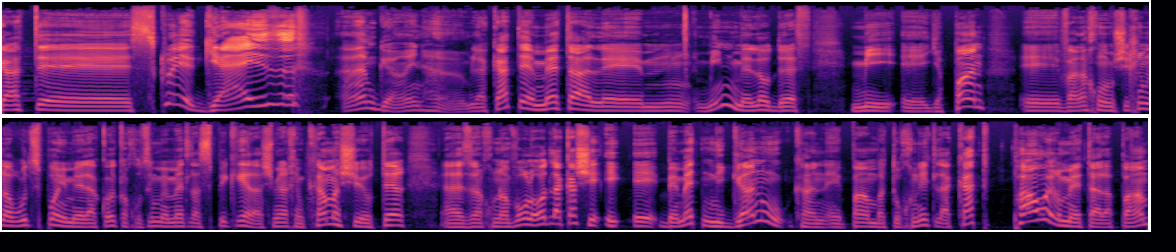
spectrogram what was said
להקת סקרי Gyze. I'm going home. להקת אה, מטאל, אה, מין melodeath מיפן, אה, ואנחנו ממשיכים לרוץ פה עם אה, להקות, אנחנו רוצים באמת להספיק אה, להשמיע לכם כמה שיותר, אז אנחנו נעבור לעוד להקה שבאמת נגענו כאן אה, פעם בתוכנית, להקת power metal הפעם,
